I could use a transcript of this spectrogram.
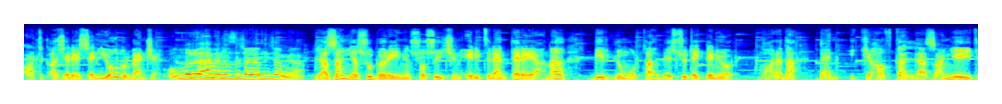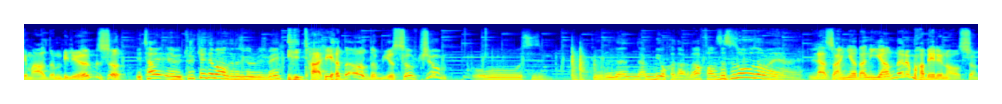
Artık acele etsen iyi olur bence. Onları hemen hızlıca ayarlayacağım ya. Lazanya su böreğinin sosu için eritilen tereyağına bir yumurta ve süt ekleniyor. Bu arada ben iki hafta lazanya eğitimi aldım biliyor musun? İtal e, Türkiye'de mi aldınız Gürbüz Bey? İtalya'da aldım Yusuf'cum. Oo siz görülenden bir o kadar daha fazlasız o zaman yani. Lazanyadan iyi anlarım haberin olsun.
